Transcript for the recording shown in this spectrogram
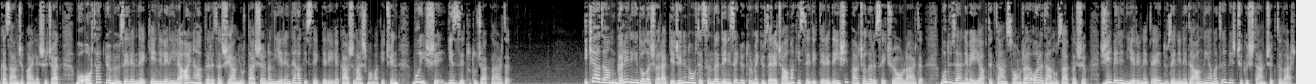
kazancı paylaşacak, bu ortak gömü üzerinde kendileriyle aynı hakları taşıyan yurttaşlarının yerinde hak istekleriyle karşılaşmamak için bu işi gizli tutacaklardı. İki adam galeriyi dolaşarak gecenin ortasında denize götürmek üzere çalmak istedikleri değişik parçaları seçiyorlardı. Bu düzenlemeyi yaptıktan sonra oradan uzaklaşıp Gilbert'in yerini de düzenini de anlayamadığı bir çıkıştan çıktılar.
